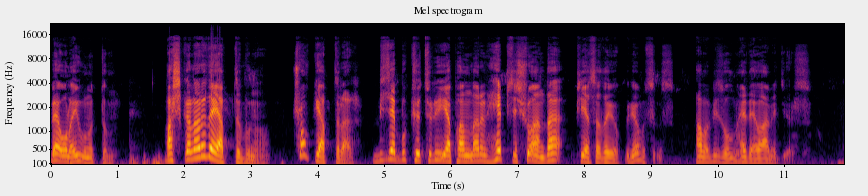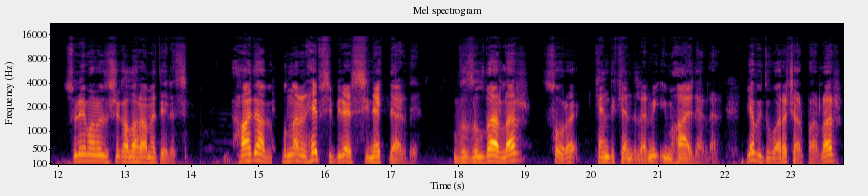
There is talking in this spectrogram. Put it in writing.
ve olayı unuttum. Başkaları da yaptı bunu. Çok yaptılar. Bize bu kötülüğü yapanların hepsi şu anda piyasada yok biliyor musunuz? Ama biz olmaya devam ediyoruz. Süleyman Özışık Allah rahmet eylesin. Hadi abi bunların hepsi birer sineklerdi. Vızıldarlar sonra kendi kendilerini imha ederler. Ya bir duvara çarparlar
